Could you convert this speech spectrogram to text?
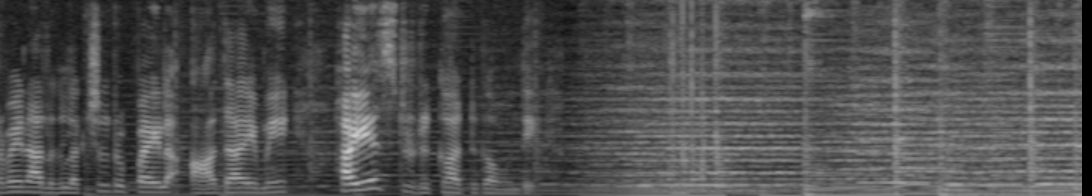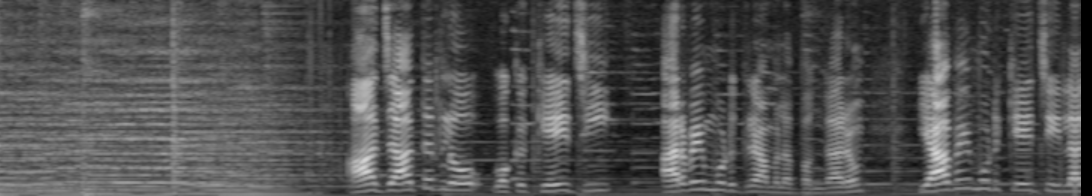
అరవై నాలుగు లక్షల రూపాయల ఆదాయమే హైయెస్ట్ రికార్డుగా ఉంది. ఆ జాతరలో ఒక కేజీ అరవై మూడు గ్రాముల బంగారం యాభై మూడు కేజీల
